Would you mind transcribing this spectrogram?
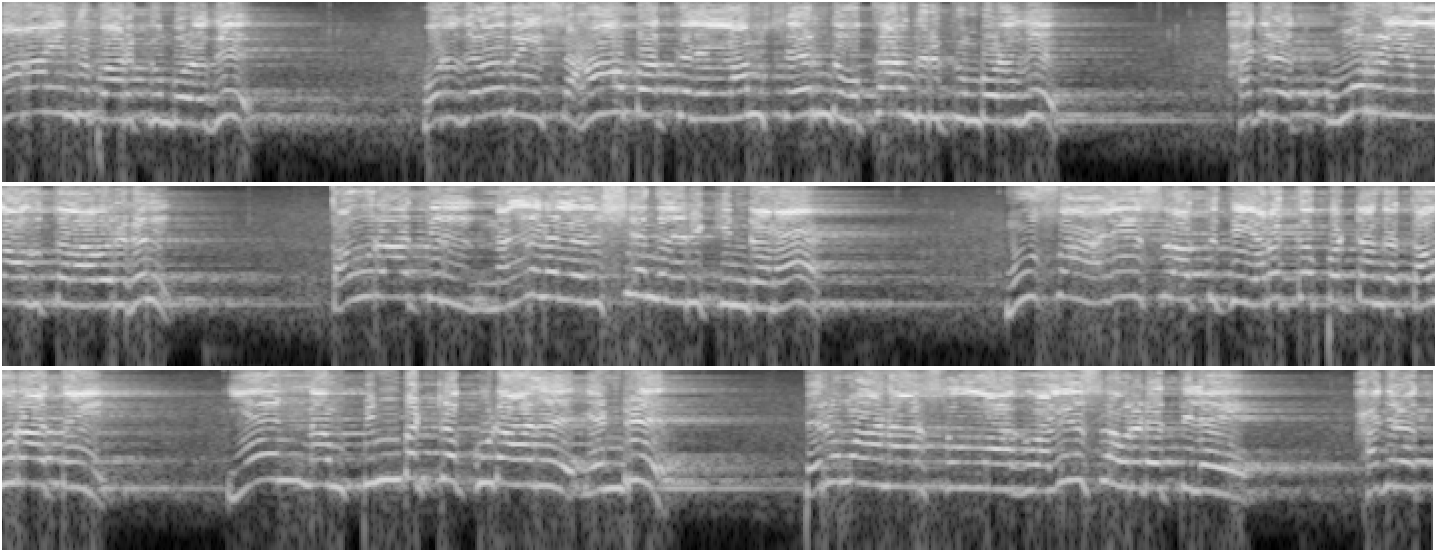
ஆராய்ந்து பார்க்கும் பொழுது ஒரு தடவை சஹாபாக்கள் எல்லாம் சேர்ந்து உட்கார்ந்து இருக்கும் பொழுது ஹஜரத் உமர் அலி அல்லாஹுத்தல் அவர்கள் தௌராத்தில் நல்ல நல்ல விஷயங்கள் இருக்கின்றன. மூசா அலிஸ்லாத்துக்கு இறக்கப்பட்ட அந்த தௌராத்தை ஏன் நாம் பின்பற்றக்கூடாது என்று பெருமானார் சொல்லாகு அலிஸ்லாம் அவரிடத்திலே ஹஜரத்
